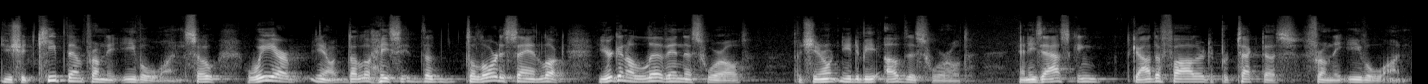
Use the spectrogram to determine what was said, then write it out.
you should keep them from the evil one. So we are, you know, the, the, the Lord is saying, look, you're going to live in this world, but you don't need to be of this world. And He's asking God the Father to protect us from the evil one.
